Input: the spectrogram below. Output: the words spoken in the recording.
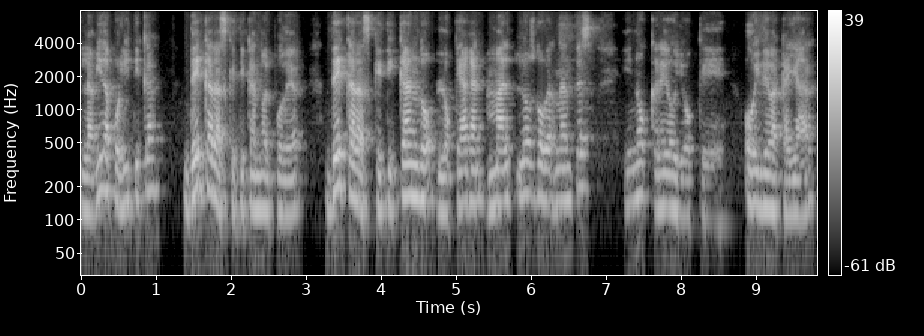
la vida política, décadas criticando al poder, décadas criticando lo que hagan mal los gobernantes y no creo yo que hoy deba callar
